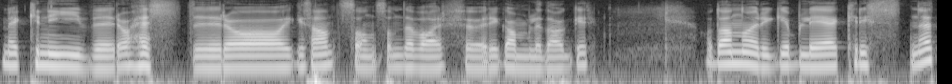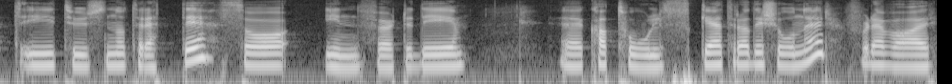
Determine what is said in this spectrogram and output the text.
Med kniver og hester og ikke sant? Sånn som det var før i gamle dager. Og da Norge ble kristnet i 1030, så innførte de eh, katolske tradisjoner, for det var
